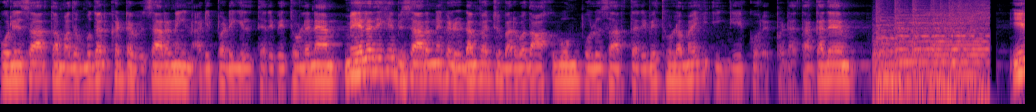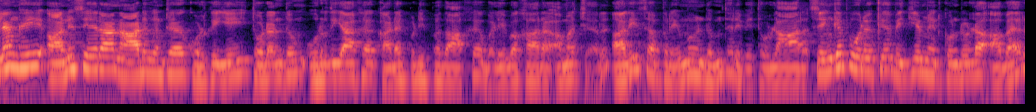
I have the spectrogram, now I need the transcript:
போலீசார் தமது முதற்கட்ட விசாரணையின் அடிப்படையில் தெரிவித்துள்ளனர் மேலதிக விசாரணைகள் இடம்பெற்று வருவதாகவும் போலீசார் தெரிவித்துள்ளமை இங்கே குறிப்பிடத்தக்கது. இலங்கை அணுசேரா நாடு என்ற கொள்கையை தொடர்ந்தும் உறுதியாக கடைபிடிப்பதாக வெளிவகார அமைச்சர் அலி சப்ரி மீண்டும் தெரிவித்துள்ளார். சிங்கப்பூருக்கு விஜயம் மேற்கொண்டுள்ள அவர்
